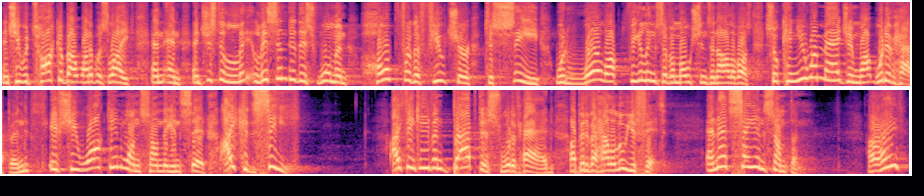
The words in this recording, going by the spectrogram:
And she would talk about what it was like. And, and, and just to li- listen to this woman hope for the future to see would well up feelings of emotions in all of us. So, can you imagine what would have happened if she walked in one Sunday and said, I could see? I think even Baptists would have had a bit of a hallelujah fit. And that's saying something. All right?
